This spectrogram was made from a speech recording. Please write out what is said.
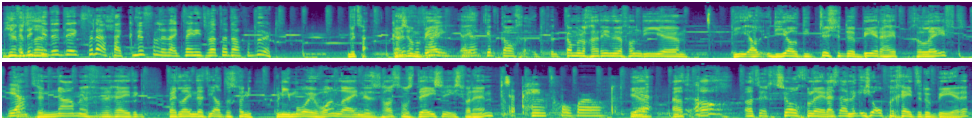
Ja, en dat leuk. je dan denkt van, nou, ga ik knuffelen. Nou, ik weet niet wat er dan gebeurt. Met, ja, zo'n beer. Ja, ik, heb al, ik kan me nog herinneren van die, eh, die al- idioot die tussen de beren heeft geleefd. Ja. zijn naam even vergeten. Ik weet alleen dat hij altijd van die, van die mooie one-liners had. Zoals deze is van hem. It's a painful world. Ja, Ja. Hij had, oh, hij had echt zo geleden. Uiteindelijk is hij opgegeten door beren.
